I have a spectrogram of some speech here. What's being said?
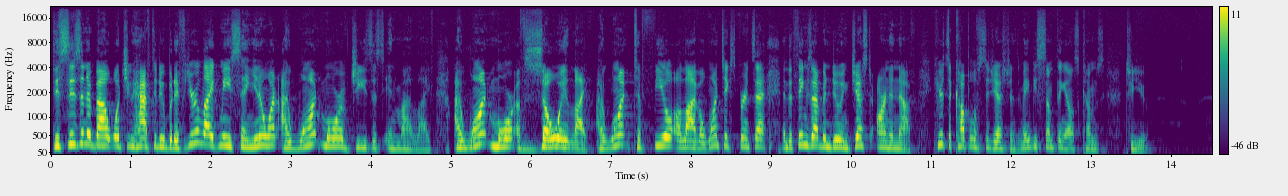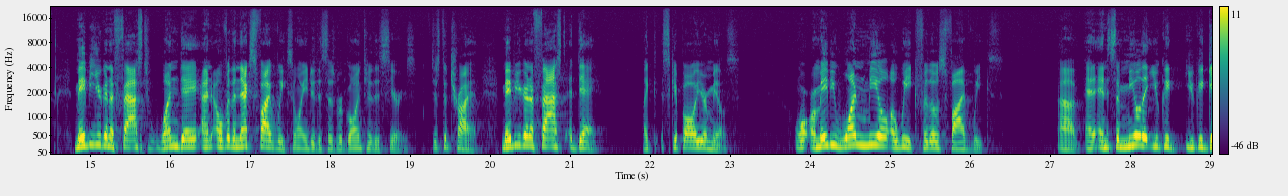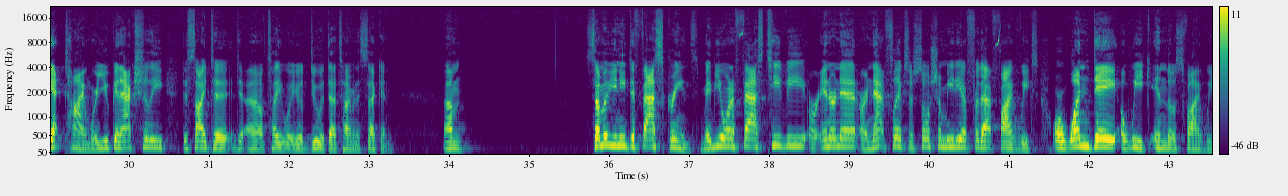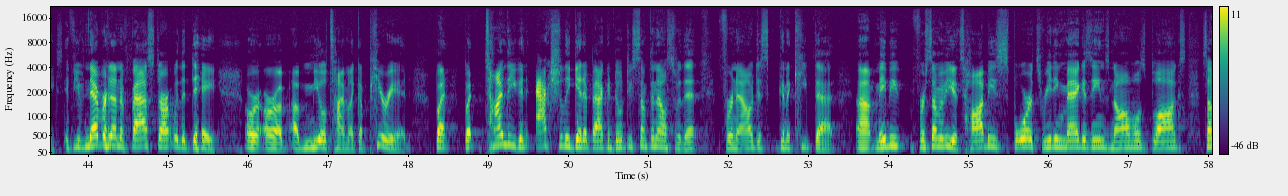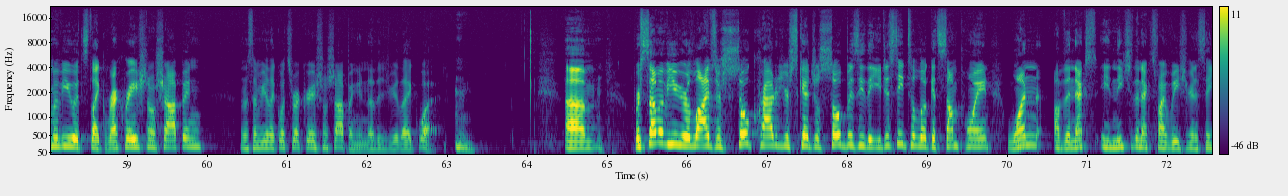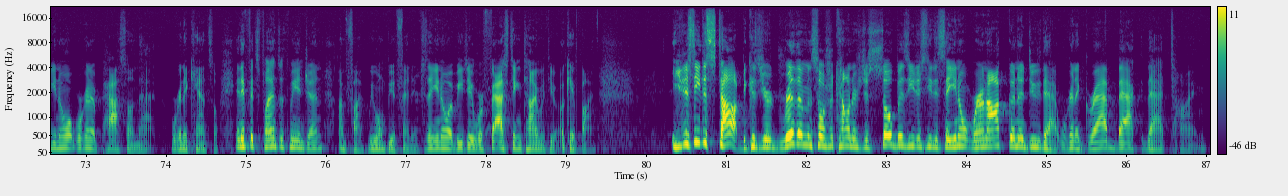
This isn't about what you have to do, but if you're like me saying, you know what, I want more of Jesus in my life. I want more of Zoe life. I want to feel alive. I want to experience that, and the things I've been doing just aren't enough. Here's a couple of suggestions. Maybe something else comes to you. Maybe you're going to fast one day, and over the next five weeks, I want you to do this as we're going through this series, just to try it. Maybe you're going to fast a day, like skip all your meals, or, or maybe one meal a week for those five weeks. Uh, and, and, it's a meal that you could, you could get time where you can actually decide to, to, and I'll tell you what you'll do with that time in a second. Um, some of you need to fast screens. Maybe you want to fast TV or internet or Netflix or social media for that five weeks or one day a week in those five weeks. If you've never done a fast, start with a day or, or a, a meal time, like a period. But, but time that you can actually get it back and don't do something else with it for now. Just to keep that. Uh, maybe for some of you, it's hobbies, sports, reading magazines, novels, blogs. Some of you, it's like recreational shopping. And some of you are like, what's recreational shopping? And others of you are like, what? um, for some of you, your lives are so crowded, your schedule's so busy that you just need to look at some point, one of the next, in each of the next five weeks, you're going to say, you know what, we're going to pass on that. We're going to cancel. And if it's plans with me and Jen, I'm fine. We won't be offended. Say, you know what, VJ, we're fasting time with you. Okay, fine. You just need to stop because your rhythm and social calendar is just so busy. You just need to say, you know what, we're not going to do that. We're going to grab back that time.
